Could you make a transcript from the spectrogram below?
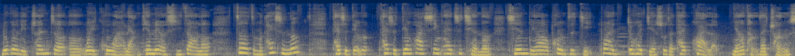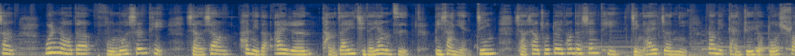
如果你穿着呃卫裤啊，两天没有洗澡了，这怎么开始呢？开始电开始电话性爱之前呢，先不要碰自己，不然就会结束得太快了。你要躺在床上，温柔地抚摸身体，想象和你的爱人躺在一起的样子，闭上眼睛，想象出对方的身体紧挨着你，让你感觉有多爽。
